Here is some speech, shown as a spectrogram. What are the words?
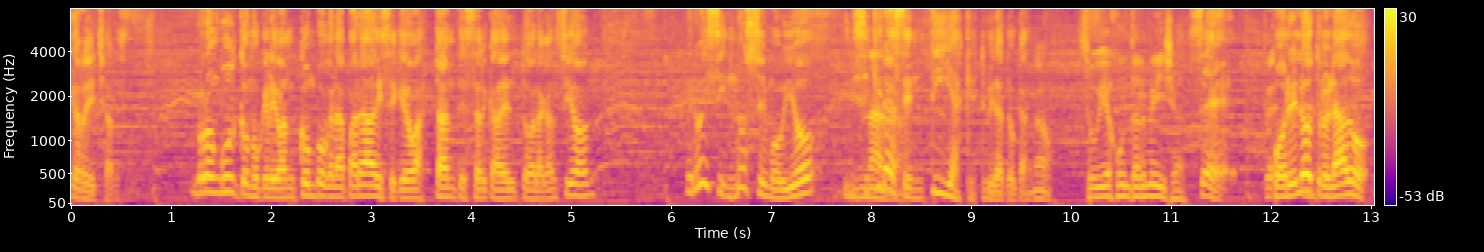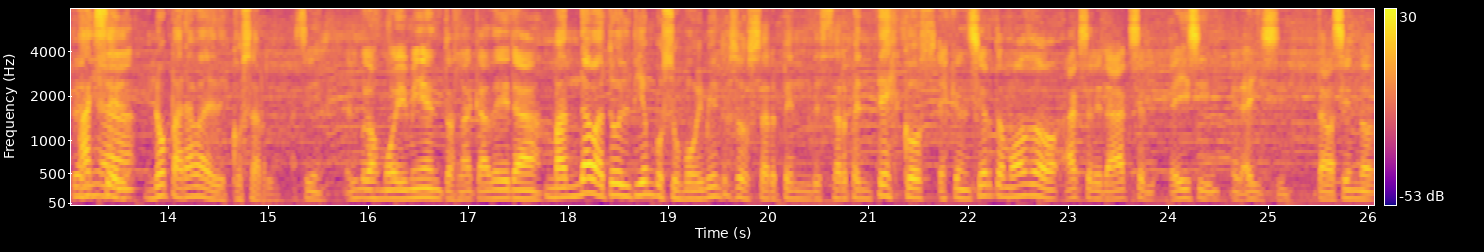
y Richards. Ron Wood como que le bancó un poco la parada y se quedó bastante cerca de él toda la canción. Pero Easy no se movió y ni Nada. siquiera sentías que estuviera tocando. No. Subía junto a Armilla. Sí. Por el otro lado, tenía- Axel no paraba de descoserla. Sí, los movimientos, la cadera. Mandaba todo el tiempo sus movimientos, esos serpen- serpentescos. Es que en cierto modo Axel era Axel e Easy era Easy. Estaba haciendo,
